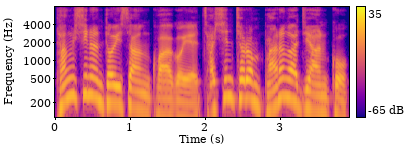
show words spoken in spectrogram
당신은 더 이상 과거에 자신처럼 반응하지 않고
